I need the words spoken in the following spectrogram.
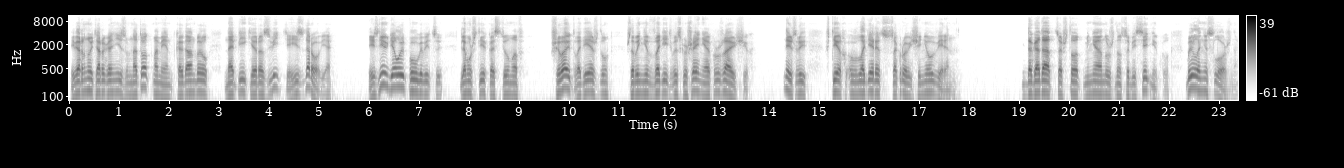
и вернуть организм на тот момент, когда он был на пике развития и здоровья. Из них делают пуговицы для мужских костюмов, вшивают в одежду, чтобы не вводить в искушение окружающих, если в тех владелец сокровища не уверен. Догадаться, что от меня нужно собеседнику, было несложно.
